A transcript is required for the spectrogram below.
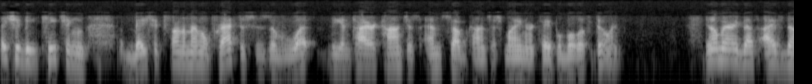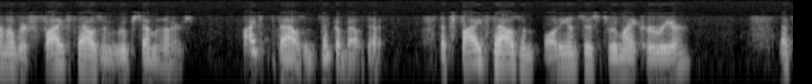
They should be teaching basic fundamental practices of what the entire conscious and subconscious mind are capable of doing. You know, Mary Beth, I've done over 5,000 group seminars. 5,000. Think about that. That's 5,000 audiences through my career. That's,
